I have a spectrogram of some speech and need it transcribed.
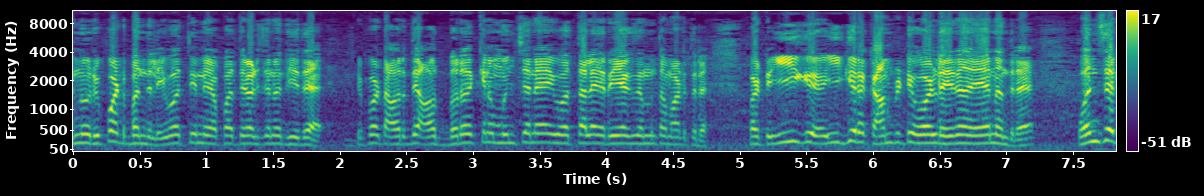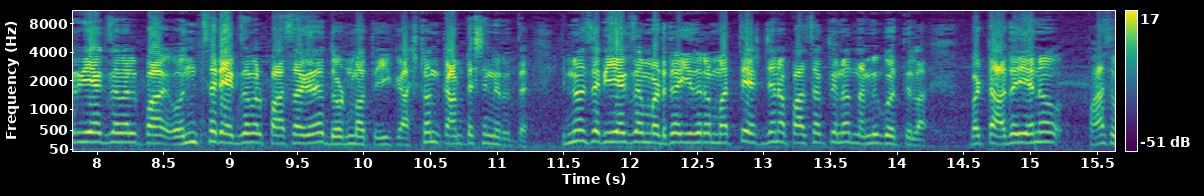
ಇನ್ನೂ ರಿಪೋರ್ಟ್ ಬಂದಿಲ್ಲ. ಇವತ್ತಿನ ಎಪ್ಪತ್ತೇಳು ಜನದ ಇದೆ. ರಿಪೋರ್ಟ್ ಅವ್ರದ್ದು ಅವ್ರು ಬರೋದಕ್ಕಿಂತ ಮುಂಚೆನೇ ಇವತ್ತೆಲ್ಲ ರೀ ಎಕ್ಸಾಮ್ ಅಂತ ಮಾಡ್ತಾರೆ ಬಟ್ ಈಗ ಈಗಿರೋ ಕಾಂಪಿಟೇಟಿವ್ ವರ್ಲ್ಡ್ ಏನೋ ಏನಂದ್ರೆ ಒಂದ್ಸರಿ ರೀ ಎಕ್ಸಾಮ್ ಅಲ್ಲಿ ಒಂದ್ಸರಿ ಎಕ್ಸಾಮ್ ಅಲ್ಲಿ ಪಾಸ್ ಆಗಿದೆ ದೊಡ್ಡ ಮಾತು. ಈಗ ಅಷ್ಟೊಂದು ಕಾಂಪಿಟೇಷನ್ ಇರುತ್ತೆ. ಇನ್ನೊಂದ್ಸರಿ ರೀ ಎಕ್ಸಾಮ್ ಮಾಡಿದ್ರೆ ಇದ್ರ ಮತ್ತೆ ಎಷ್ಟು ಜನ ಪಾಸ್ ಆಗ್ತೀವಿ ಅನ್ನೋದು ನಮಗೆ ಗೊತ್ತಿಲ್ಲ. ಬಟ್ ಅದೇ ಏನೋ ಪಾಸ್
